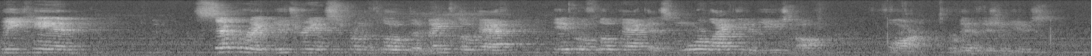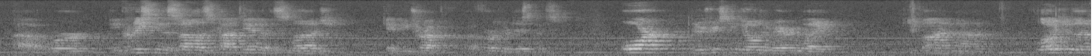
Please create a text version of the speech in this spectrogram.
We can separate nutrients from the flow, the main flow path, into a flow path that's more likely to be used off farm for beneficial use. Uh, we're increasing the solids content of the sludge, can be trucked a further distance. Or nutrients can go their very way, keep on uh, flowing through the,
